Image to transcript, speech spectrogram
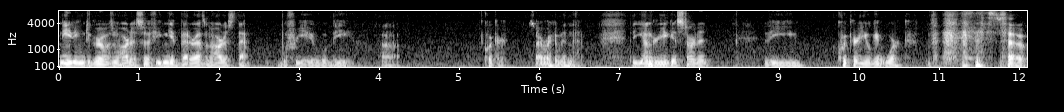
needing to grow as an artist. So if you can get better as an artist, that for you will be uh, quicker. So I recommend that. The younger you get started, the quicker you'll get work. so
